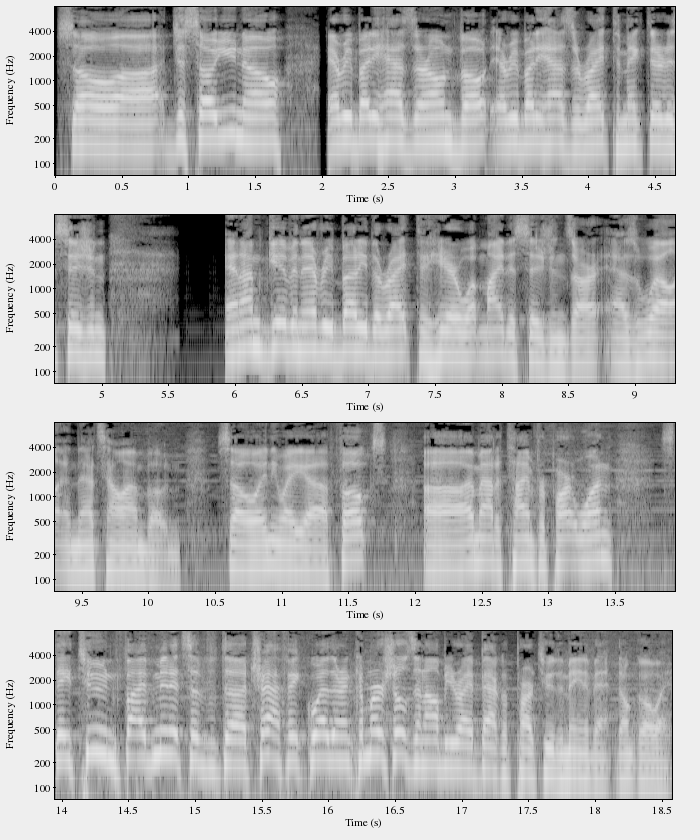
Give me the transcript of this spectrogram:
So uh, just so you know, everybody has their own vote. Everybody has the right to make their decision and I'm giving everybody the right to hear what my decisions are as well, and that's how I'm voting. So anyway, uh, folks, uh, I'm out of time for part one. Stay tuned. Five minutes of uh, traffic, weather, and commercials, and I'll be right back with part two of the main event. Don't go away.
